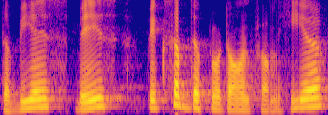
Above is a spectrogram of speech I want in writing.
the base base picks up the proton from here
